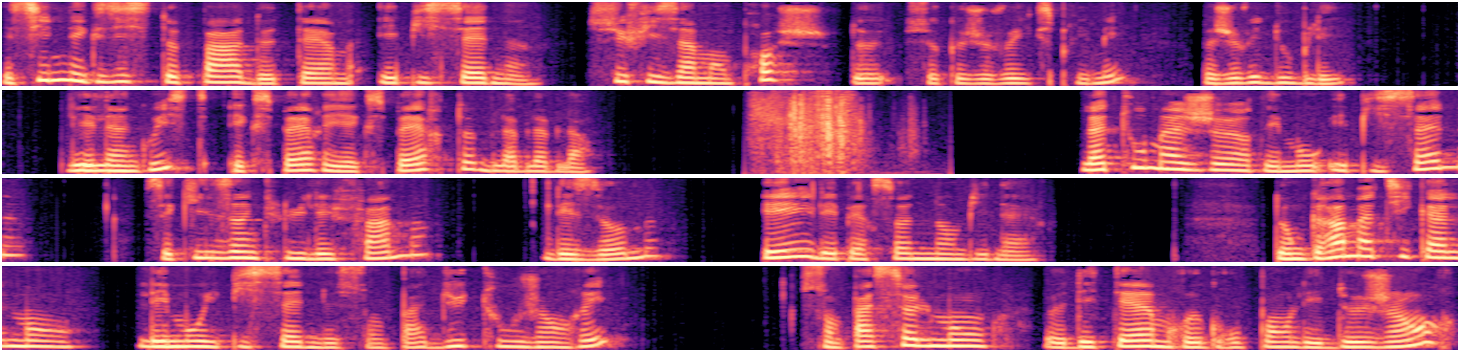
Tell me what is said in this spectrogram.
Et s'il n'existe pas de terme épicène suffisamment proche de ce que je veux exprimer, ben, je vais doubler. Les linguistes, experts et expertes, blablabla. L'atout majeur des mots épicènes, c'est qu'ils incluent les femmes, les hommes et les personnes non binaires. Donc grammaticalement, les mots épicènes ne sont pas du tout genrés, sont pas seulement euh, des termes regroupant les deux genres,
